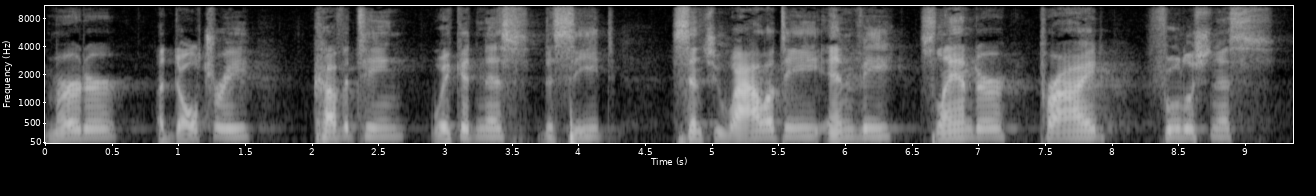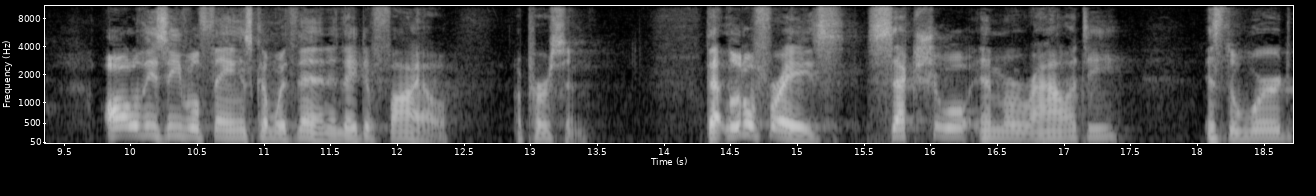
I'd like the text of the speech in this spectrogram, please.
murder, adultery, coveting, wickedness, deceit, sensuality, envy, slander, pride, foolishness. All of these evil things come within and they defile a person. That little phrase, sexual immorality, is the word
